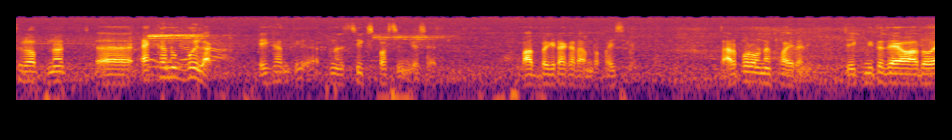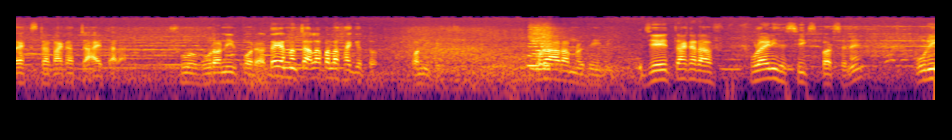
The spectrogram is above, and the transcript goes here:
ছিল আপনার একানব্বই লাখ। এখান থেকে আপনার সিক্স পার্সেন্ট গেছে আর বাদ বাকি টাকাটা আমরা পাইছি। তারপর অনেক হয়রানি। চেক নিতে যায় আরও এক্সট্রা টাকা চায় তারা। হুরানির পরে। দেখেন না চালাপালা থাকে তো অনেকে ওরা আর আমরা দিইনি। যে টাকাটা ফুরাই নিছে সিক্স পার্সেন্টে উনি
